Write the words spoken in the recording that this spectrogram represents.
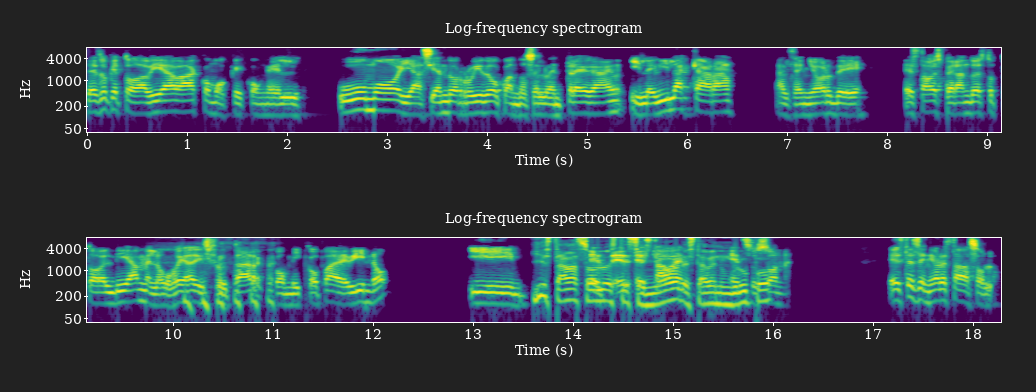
de eso que todavía va como que con el humo y haciendo ruido cuando se lo entregan y le vi la cara al señor de he estado esperando esto todo el día, me lo voy a disfrutar con mi copa de vino y... ¿Y estaba solo este señor? ¿Estaba en, un grupo? zona. Este señor estaba solo,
